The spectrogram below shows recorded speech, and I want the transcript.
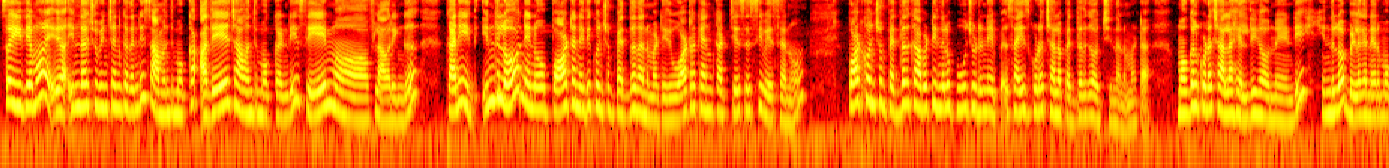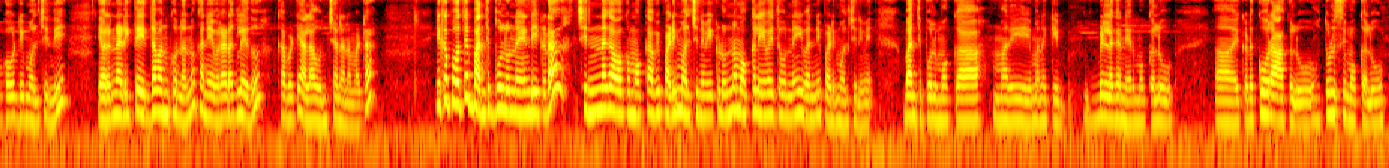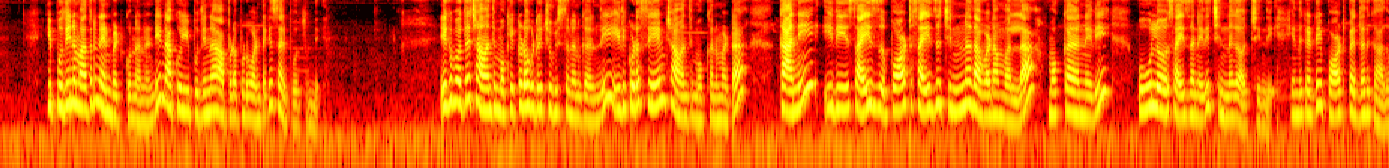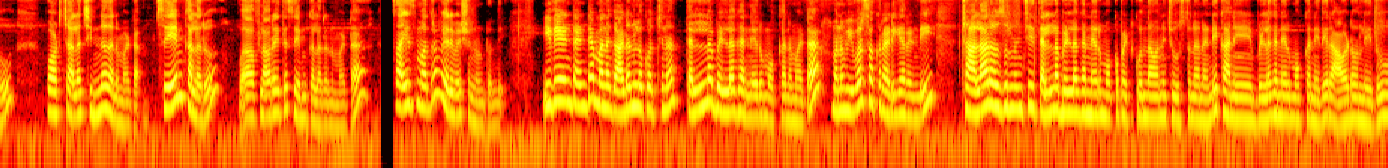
సో ఇదేమో ఇందాక చూపించాను కదండి చామంతి మొక్క. అదే చామంతి మొక్క అండి సేమ్ ఫ్లవరింగ్ కానీ ఇందులో నేను పాట్ అనేది కొంచెం పెద్దదనమాట ఇది వాటర్ క్యాన్ కట్ చేసేసి వేశాను. పాట్ కొంచెం పెద్దది కాబట్టి ఇందులో పువ్వు చూడని సైజ్ కూడా చాలా పెద్దదిగా వచ్చిందనమాట మొగ్గలు కూడా చాలా హెల్తీగా ఉన్నాయండి. ఇందులో బిళ్ళగన్నేరు మొక్క ఒకటి మొలిచింది. ఎవరైనా అడిగితే ఇద్దాం అనుకున్నాను కానీ ఎవరు అడగలేదు. కాబట్టి అలా ఉంచాను అనమాట ఇకపోతే బంతిపూలు ఉన్నాయండి ఇక్కడ. చిన్నగా ఒక మొక్క అవి పడి మొలిచినవి. ఇక్కడ ఉన్న మొక్కలు ఏవైతే ఉన్నాయో ఇవన్నీ పడి మొలిచినవి. బంతిపూల మొక్క మరి మనకి బిళ్ళగన్నేరు మొక్కలు ఇక్కడ కూర ఆకులు తులసి మొక్కలు ఈ పుదీనా మాత్రం నేను పెట్టుకున్నానండి. నాకు ఈ పుదీనా అప్పుడప్పుడు వంటకి సరిపోతుంది. ఇకపోతే చామంతి మొక్క ఇక్కడ ఒకటి చూపిస్తున్నాను కదండి. ఇది కూడా సేమ్ చామంతి మొక్క అనమాట కానీ ఇది సైజు పాట్ సైజు చిన్నది అవ్వడం వల్ల మొక్క అనేది పువ్వులో సైజ్ అనేది చిన్నగా వచ్చింది. ఎందుకంటే ఈ పాట్ పెద్దది కాదు. పాట్ చాలా చిన్నదనమాట సేమ్ కలరు ఫ్లవర్ అయితే సేమ్ కలర్ అనమాట సైజ్ మాత్రం వేరియేషన్ ఉంటుంది. ఇదేంటంటే మన గార్డెన్లోకి వచ్చిన తెల్ల బిళ్ళ గన్నేరు మొక్క అనమాట మన వివర్స్ ఒకరు అడిగారండి చాలా రోజుల నుంచి తెల్ల బిళ్ళ గన్నేరు మొక్క పెట్టుకుందామని చూస్తున్నానండి కానీ బిళ్ళ గన్నేరు మొక్క అనేది రావడం లేదు.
